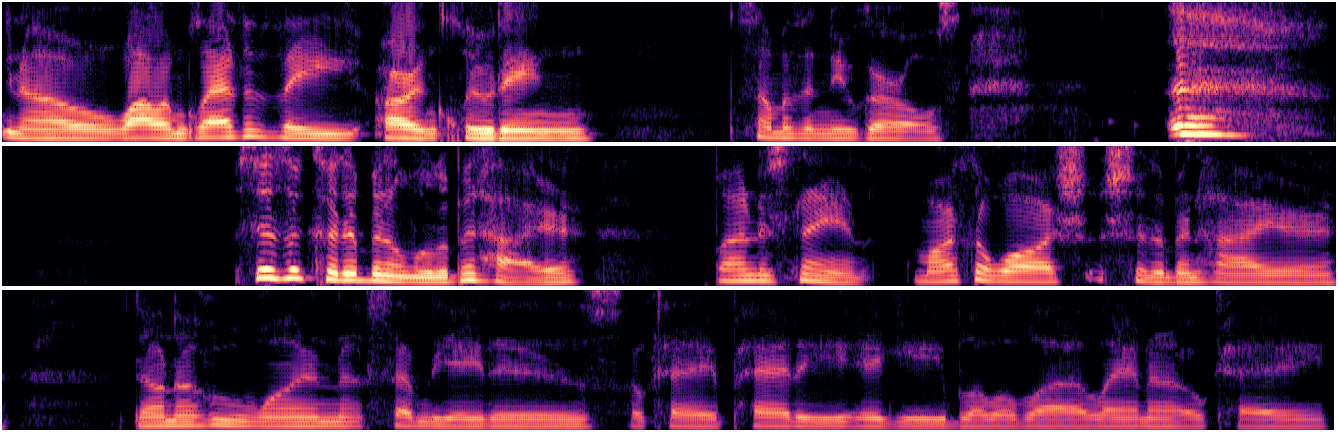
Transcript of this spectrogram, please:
you know, while I'm glad that they are including some of the new girls. Uh, SZA could have been a little bit higher, but I understand Martha Wash should have been higher. Don't know who 178 is. Okay, Patty, Iggy, blah blah blah. Atlanta, okay.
